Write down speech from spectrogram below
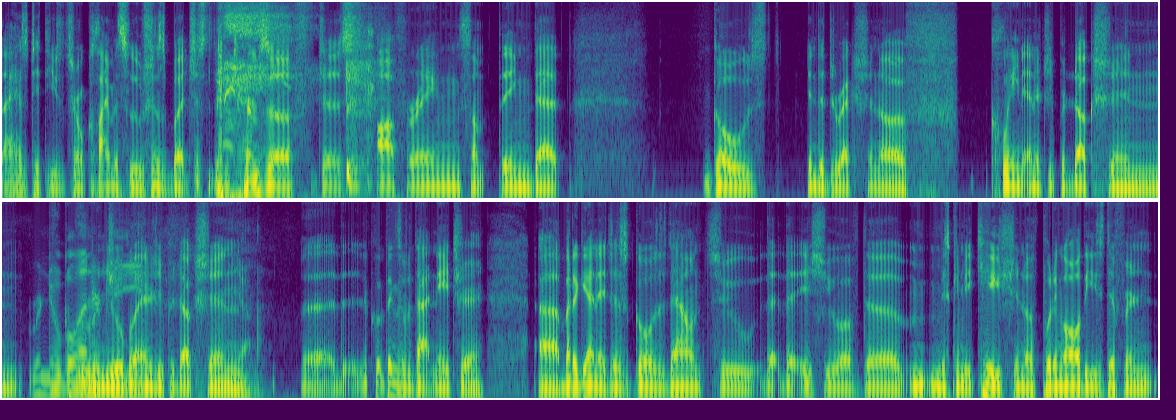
I hesitate to use the term climate solutions, but just in terms of just offering something that goes in the direction of clean energy production, Renewable energy. renewable energy production, Yeah. Uh, th- th- things of that nature. Uh, but again, it just goes down to the, the issue of the miscommunication of putting all these different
